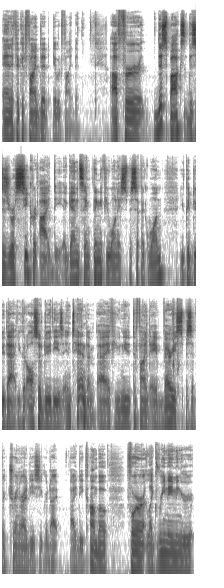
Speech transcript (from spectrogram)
and if it could find it, it would find it. Uh, for this box, this is your secret ID. Again, same thing. If you want a specific one, you could do that. You could also do these in tandem uh, if you needed to find a very specific trainer ID, secret ID combo for like renaming your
